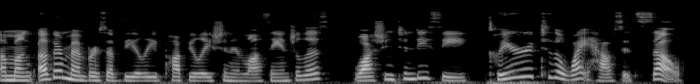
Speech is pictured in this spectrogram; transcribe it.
among other members of the elite population in Los Angeles, Washington, D.C., clearer to the White House itself,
